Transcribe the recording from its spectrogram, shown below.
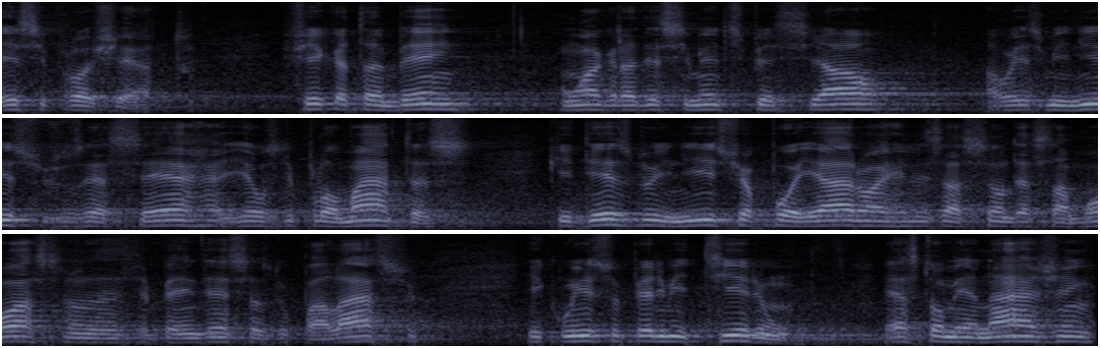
esse projeto. Fica também um agradecimento especial ao ex-ministro José Serra e aos diplomatas que, desde o início, apoiaram a realização dessa mostra nas dependências do Palácio e, com isso, permitiram esta homenagem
